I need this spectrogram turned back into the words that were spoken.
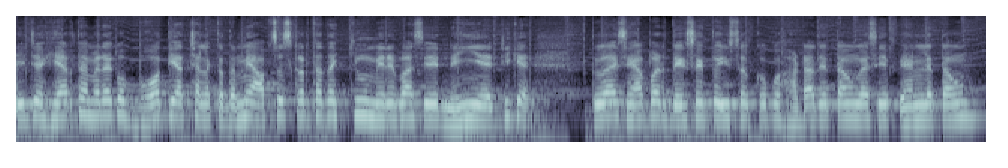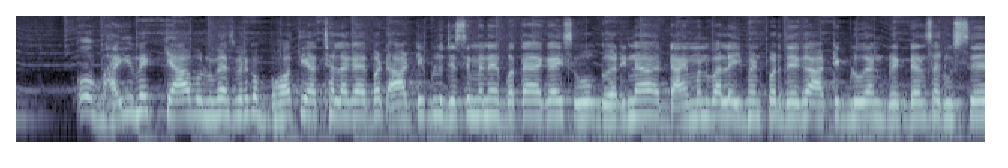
ये जो हेयर था मेरे को बहुत ही अच्छा लगता था। मैं अफसोस करता था क्यों मेरे पास ये नहीं है, ठीक है? तो गैस यहाँ पर देख सकते हो इस सबको हटा देता हूँ गैस ये पहन लेता हूँ। ओ भाई, मैं क्या बोलूँगा? इस मेरे को बहुत ही अच्छा लगा है बट आर्टिक ब्लू जैसे मैंने बताया गया इस वो गरीना डायमंड वाला इवेंट पर देगा Arctic blue and break dancer उससे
